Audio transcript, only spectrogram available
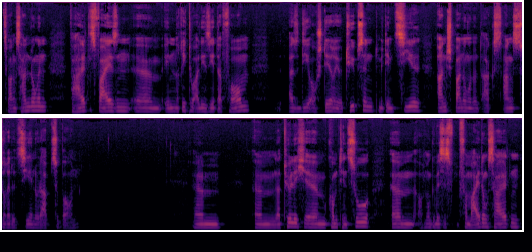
Zwangshandlungen, Verhaltensweisen ähm, in ritualisierter Form, also die auch stereotyp sind, mit dem Ziel, Anspannungen und Angst zu reduzieren oder abzubauen. Ähm, ähm, natürlich ähm, kommt hinzu ähm, auch ein gewisses Vermeidungshalten,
